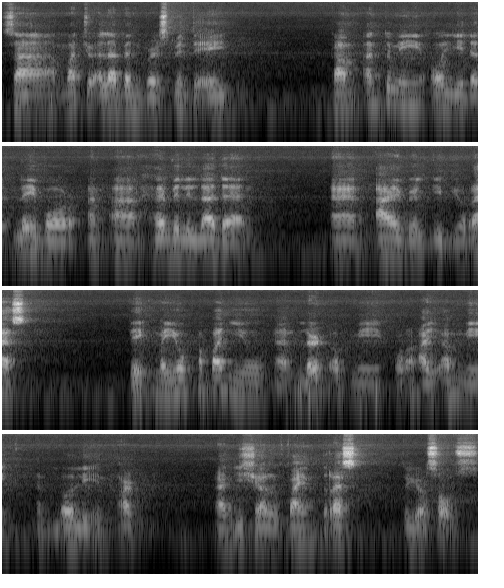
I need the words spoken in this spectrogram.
sa Matthew 11 verse 28, Come unto me, all ye that labor and are heavily laden, and I will give you rest. Take my yoke upon you and learn of me, for I am meek and lowly in heart, and ye shall find rest to your souls.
